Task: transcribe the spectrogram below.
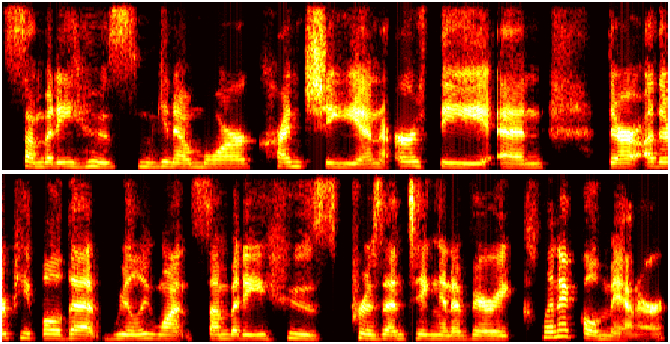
somebody who's you know more crunchy and earthy and there are other people that really want somebody who's presenting in a very clinical manner.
